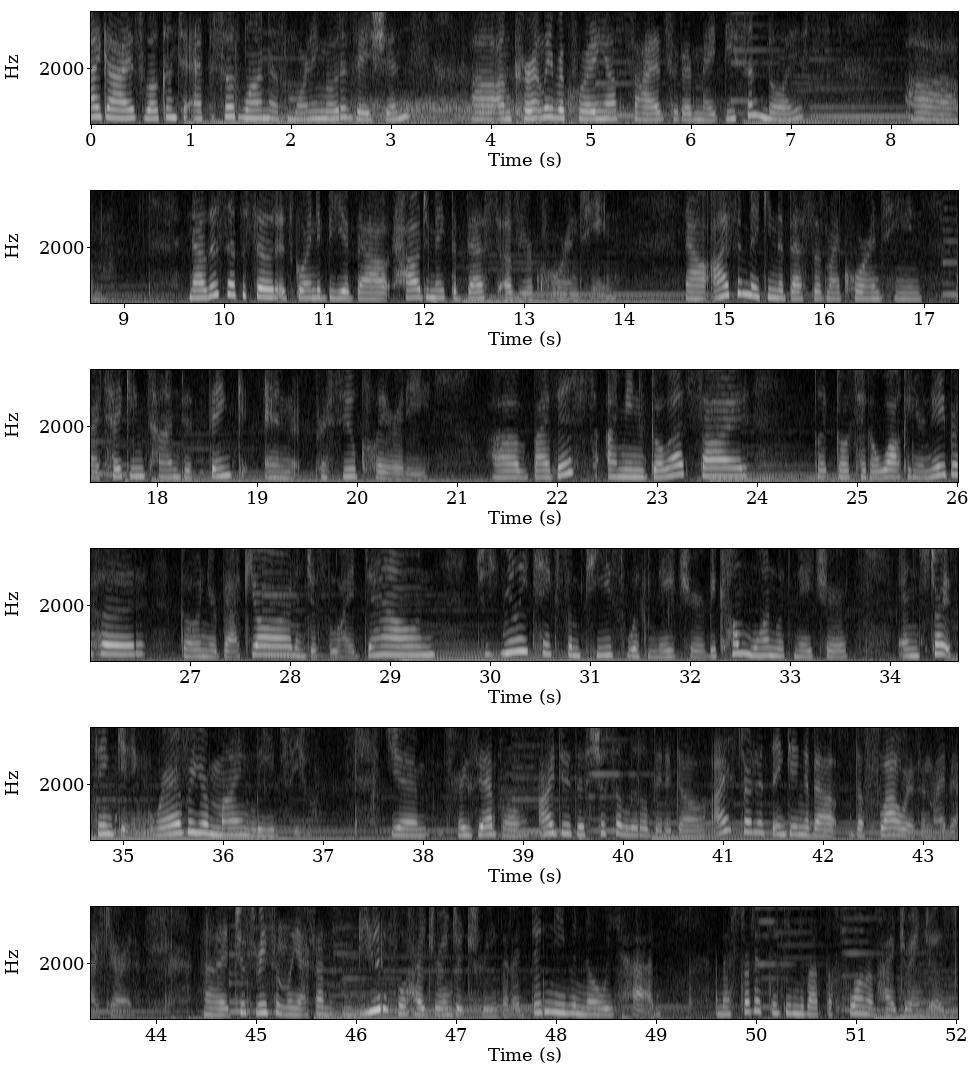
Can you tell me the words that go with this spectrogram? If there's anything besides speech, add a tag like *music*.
Hi, guys, welcome to episode one of Morning Motivations. Uh, I'm currently recording outside, so there might be some noise. Um, now, this episode is going to be about how to make the best of your quarantine. Now, I've been making the best of my quarantine by taking time to think and pursue clarity. Uh, by this, I mean go outside, like go take a walk in your neighborhood, go in your backyard and just lie down. Just really take some peace with nature, become one with nature, and start thinking wherever your mind leads you. Yeah, for example, I did this just a little bit ago. I started thinking about the flowers in my backyard. Uh, just recently, I found this beautiful hydrangea tree that I didn't even know we had, and I started thinking about the form of hydrangeas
